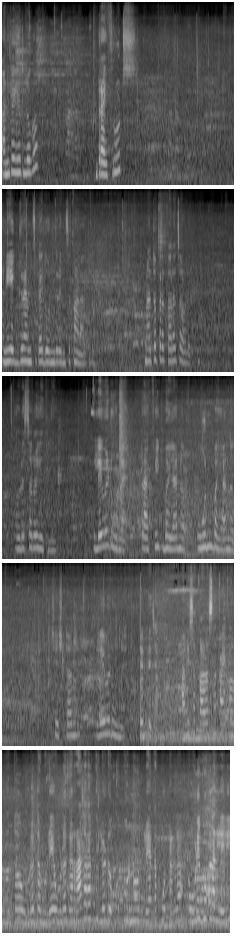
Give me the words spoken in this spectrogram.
आणि काय घेतलं ग? ड्रायफ्रूट्स आणि एक ग्रॅमचं काय दोन ग्रॅमचं कानातलं. मला तो प्रकारच आवडत नाही. एवढं सगळं घेतलं. लेवेट ऊन आहे. ट्रॅफिक भयानक ऊन भयानक. चेष्टानं लय ऊन आहे. ते त्याच्या आम्ही सकाळपासून काय करत होतं एवढं दमले एवढं घराघरात फिरलं डोकं पूर्ण उठले. आता पोटाला एवढी भूक लागलेली.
